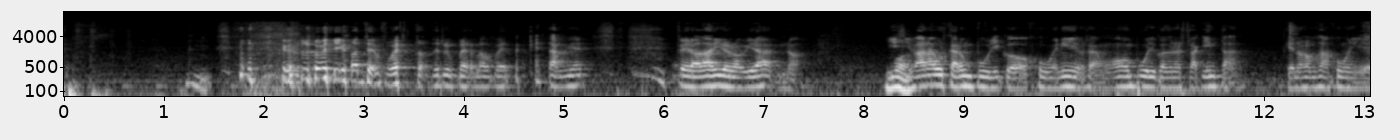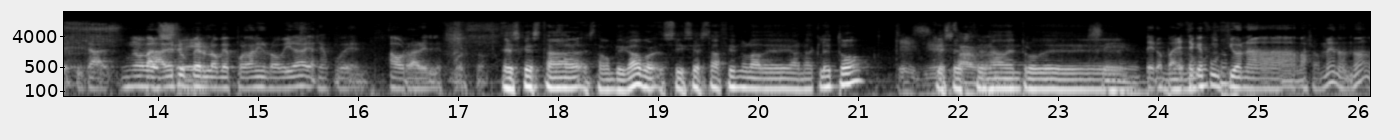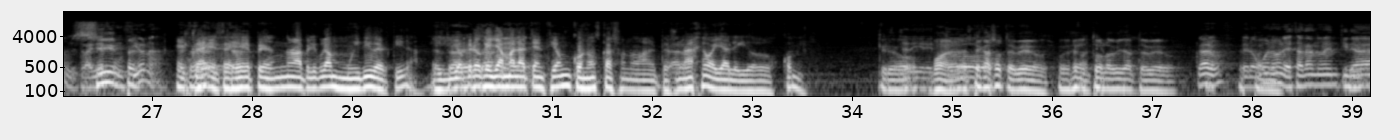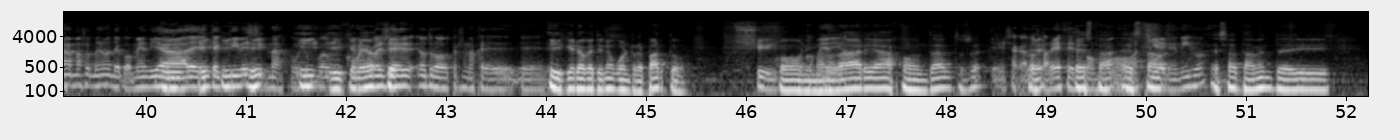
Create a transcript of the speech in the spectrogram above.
Con su bigote puesto de Super López, que también. Pero a Dani Rovira, no. Y si van a buscar un público juvenil, o sea, un público de nuestra quinta, que no somos tan juveniles y tal, No para ver. Super López por Dani Rovira ya se pueden ahorrar el esfuerzo. Es que está, está complicado. porque Si se está haciendo la de Anacleto, que se estrena dentro de. Sí. Pero parece que mucho. funciona más o menos, ¿no? El trailer Sí, funciona. El, El tra el tra- trailer presenta una película muy divertida. Y yo creo que llama la atención, conozcas o no al personaje o haya leído los cómics. Creo, Este director- Bueno, en este caso te veo. Pues toda la vida te veo. Claro, pero Español. bueno, le está dando una entidad más o menos de comedia, Y- de y- detectives y- y, más. Como, y- como- y como creo puede que- ser otro personaje de. de- Y creo que tiene buen reparto. sí, Con Imanol. Arias, con tal. Entonces, Tiene a Carlos Areces como archienemigo. Exactamente.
